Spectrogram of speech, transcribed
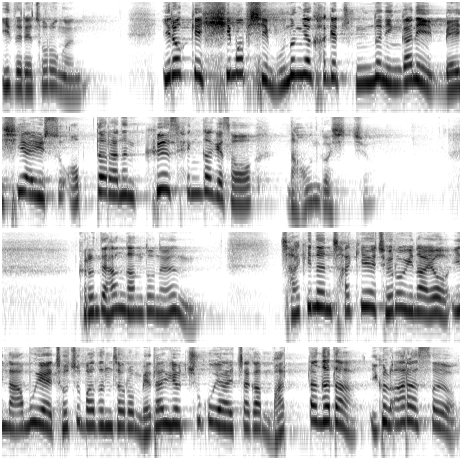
이들의 조롱은 이렇게 힘없이 무능력하게 죽는 인간이 메시아일 수 없다라는 그 생각에서 나온 것이죠. 그런데 한 강도는 자기는 자기의 죄로 인하여 이 나무에 저주받은 자로 매달려 죽어야 할 자가 마땅하다. 이걸 알았어요.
